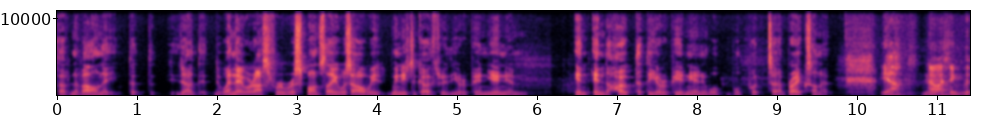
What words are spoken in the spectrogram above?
of Navalny. That you know, when they were asked for a response, they was, "Oh, we we need to go through the European Union." in in the hope that the European Union will will put uh, brakes on it. Yeah, no, I think there's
